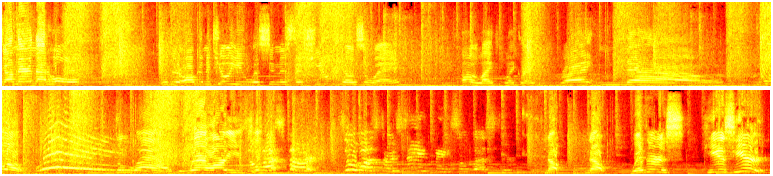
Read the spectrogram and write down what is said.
Down there in that hole. Where they're all gonna kill you as soon as the shield goes away. Oh, like like right right now. Whoa! The lag. Where are you? Sylvester! Sylvester, save me, Sylvester! No, no. Withers, he is here.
